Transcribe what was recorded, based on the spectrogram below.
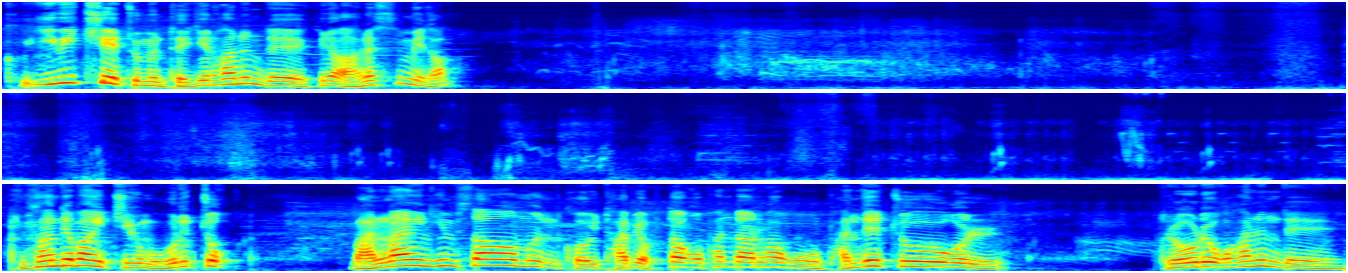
그 이 위치에 두면 되긴 하는데 그냥 안 했습니다. 상대방이 지금 오른쪽 만라인 힘싸움은 거의 답이 없다고 판단을 하고 반대쪽을 들어오려고 하는데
